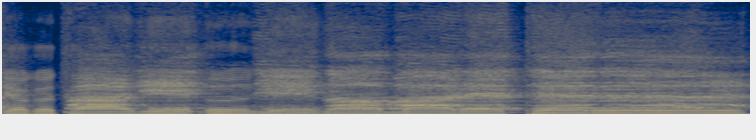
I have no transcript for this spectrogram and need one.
結局谷 udi 飲まれてる？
